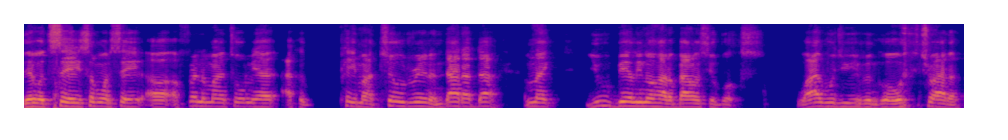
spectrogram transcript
They would say, someone say, uh, "A friend of mine told me I, I could pay my children and da da da." I'm like, you barely know how to balance your books. Why would you even go try to,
